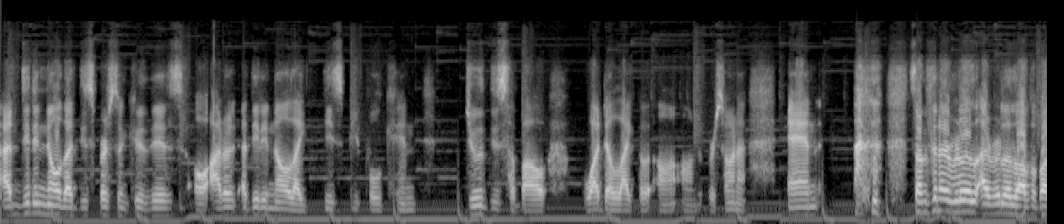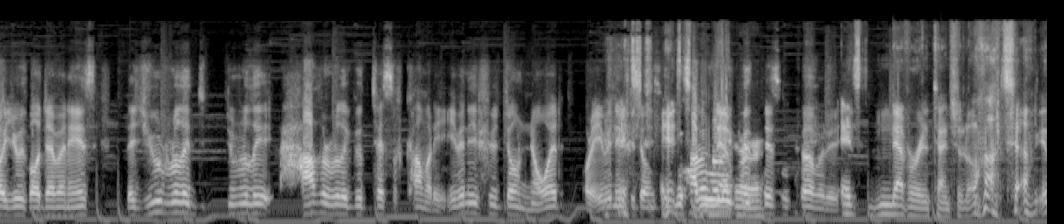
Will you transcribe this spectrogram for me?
i didn't know that this person could this or i don't i didn't know like these people can do this about what they like on, on the persona and something i really i really love about you about Devin is that you really you really have a really good taste of comedy even if you don't know it or even if you don't you it's have a really never- good taste of comedy It's never intentional. I'll tell you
